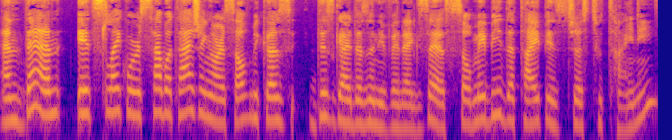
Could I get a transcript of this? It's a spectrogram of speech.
and then it's like we're sabotaging ourselves because this guy doesn't even exist. So maybe the type is just too tiny.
